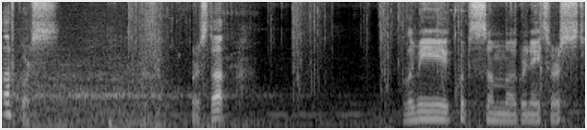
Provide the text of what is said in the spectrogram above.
Of course. First up. Let me equip some uh, grenades first.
